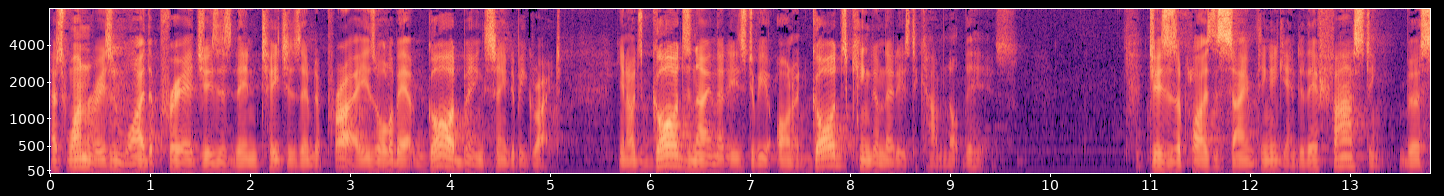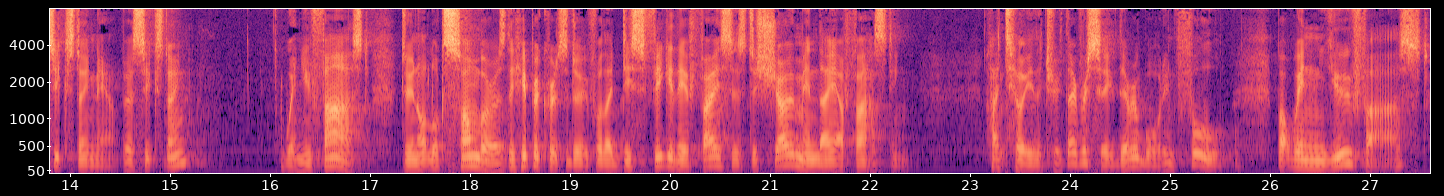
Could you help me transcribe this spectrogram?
That's one reason why the prayer Jesus then teaches them to pray is all about God being seen to be great. You know, it's God's name that is to be honoured, God's kingdom that is to come, not theirs. Jesus applies the same thing again to their fasting. Verse 16 now. Verse 16. When you fast, do not look sombre as the hypocrites do, for they disfigure their faces to show men they are fasting. I tell you the truth, they've received their reward in full. But when you fast,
